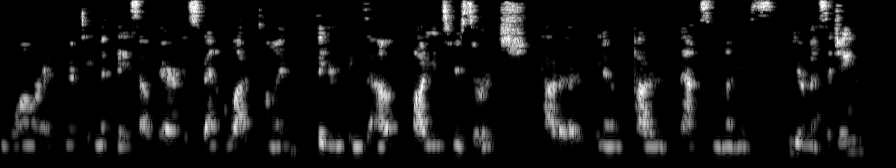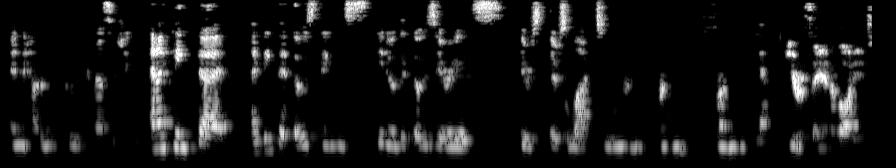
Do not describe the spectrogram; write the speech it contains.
conglomerate entertainment base out there has spent a lot of time figuring things out audience research, how to, you know, how to maximize your messaging and how to improve your messaging. And I think that I think that those things, you know, that those areas there's there's a lot to learn from from yeah. You're a fan of audience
